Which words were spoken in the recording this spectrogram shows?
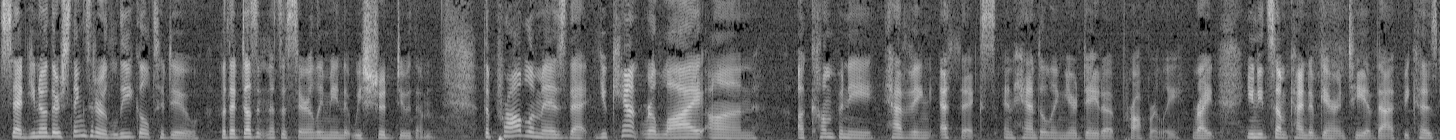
said, you know, there's things that are legal to do, but that doesn't necessarily mean that we should do them. The problem is that you can't rely on a company having ethics and handling your data properly, right? You need some kind of guarantee of that because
